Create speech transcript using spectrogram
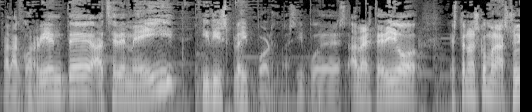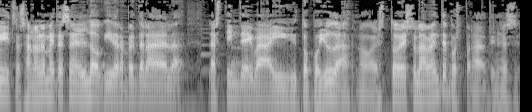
para corriente, HDMI y DisplayPort. Así puedes. A ver, te digo, esto no es como la Switch, o sea, no le metes en el dock y de repente la, la- la Steam Deck va y topoyuda. No, esto es solamente pues para tienes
